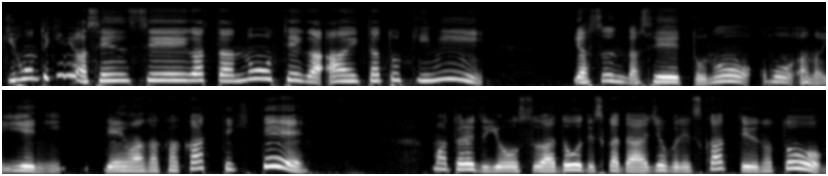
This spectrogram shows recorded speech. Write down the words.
基本的には先生方の手が空いた時に、休んだ生徒の方、あの家に電話がかかってきて、まあ、とりあえず様子はどうですか大丈夫ですかっていうのと、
